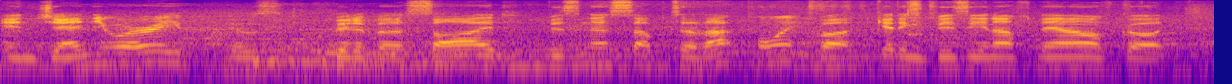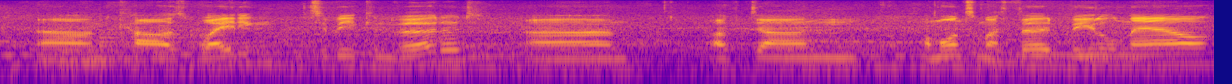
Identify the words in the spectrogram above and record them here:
in January. It was a bit of a side business up to that point, but getting busy enough now. I've got um, cars waiting to be converted. Um, I've done. I'm on to my third Beetle now.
